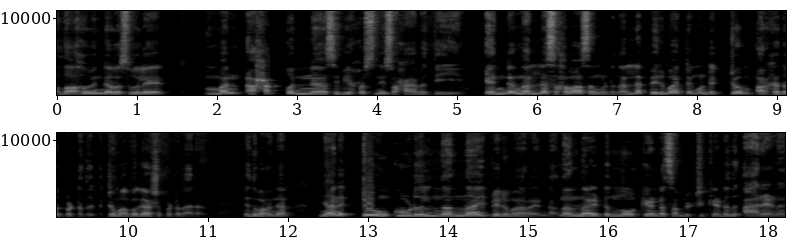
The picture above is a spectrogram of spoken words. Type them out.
അള്ളാഹുവിന്റെ റസൂലെ മൻ അഹക്കുന്നാസിബി ഹുസ്നി സൊഹാബത്തി എന്റെ നല്ല സഹവാസം കൊണ്ട് നല്ല പെരുമാറ്റം കൊണ്ട് ഏറ്റവും അർഹതപ്പെട്ടത് ഏറ്റവും അവകാശപ്പെട്ടത് ആരാണ്? എന്ന് പറഞ്ഞാൽ ഞാൻ ഏറ്റവും കൂടുതൽ നന്നായി പെരുമാറേണ്ട നന്നായിട്ട് നോക്കേണ്ട സംരക്ഷിക്കേണ്ടത് ആരാണ്?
